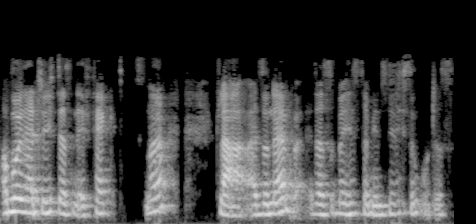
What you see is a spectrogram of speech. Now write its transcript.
Obwohl natürlich das ein Effekt ist, ne? Klar, also ne, das ist bei Histamin nicht so ein gutes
